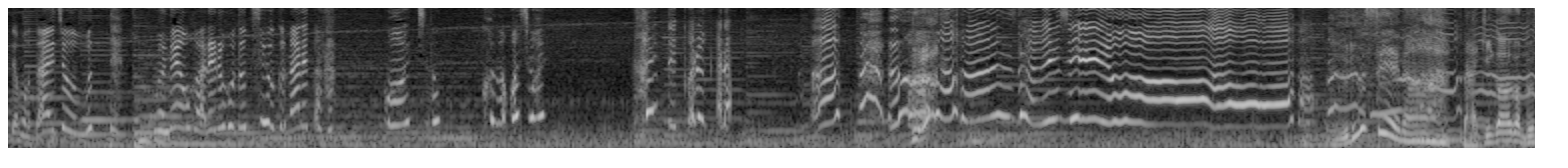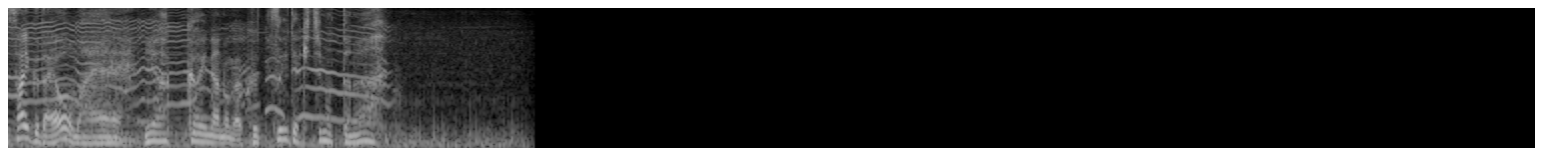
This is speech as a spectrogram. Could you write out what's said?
でも大丈夫って胸を張れるほど強くなれたらもう一度この場所へ帰ってくるから。あ寂しいよ。うるせえな。泣き顔がブサイクだよお前。厄介なのがくっついてきちまったな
